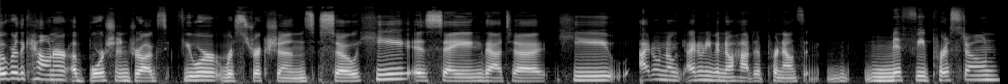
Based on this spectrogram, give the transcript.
over the counter abortion drugs, fewer restrictions. So he is saying that uh, he, I don't know, I don't even know how to pronounce it, mifepristone.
